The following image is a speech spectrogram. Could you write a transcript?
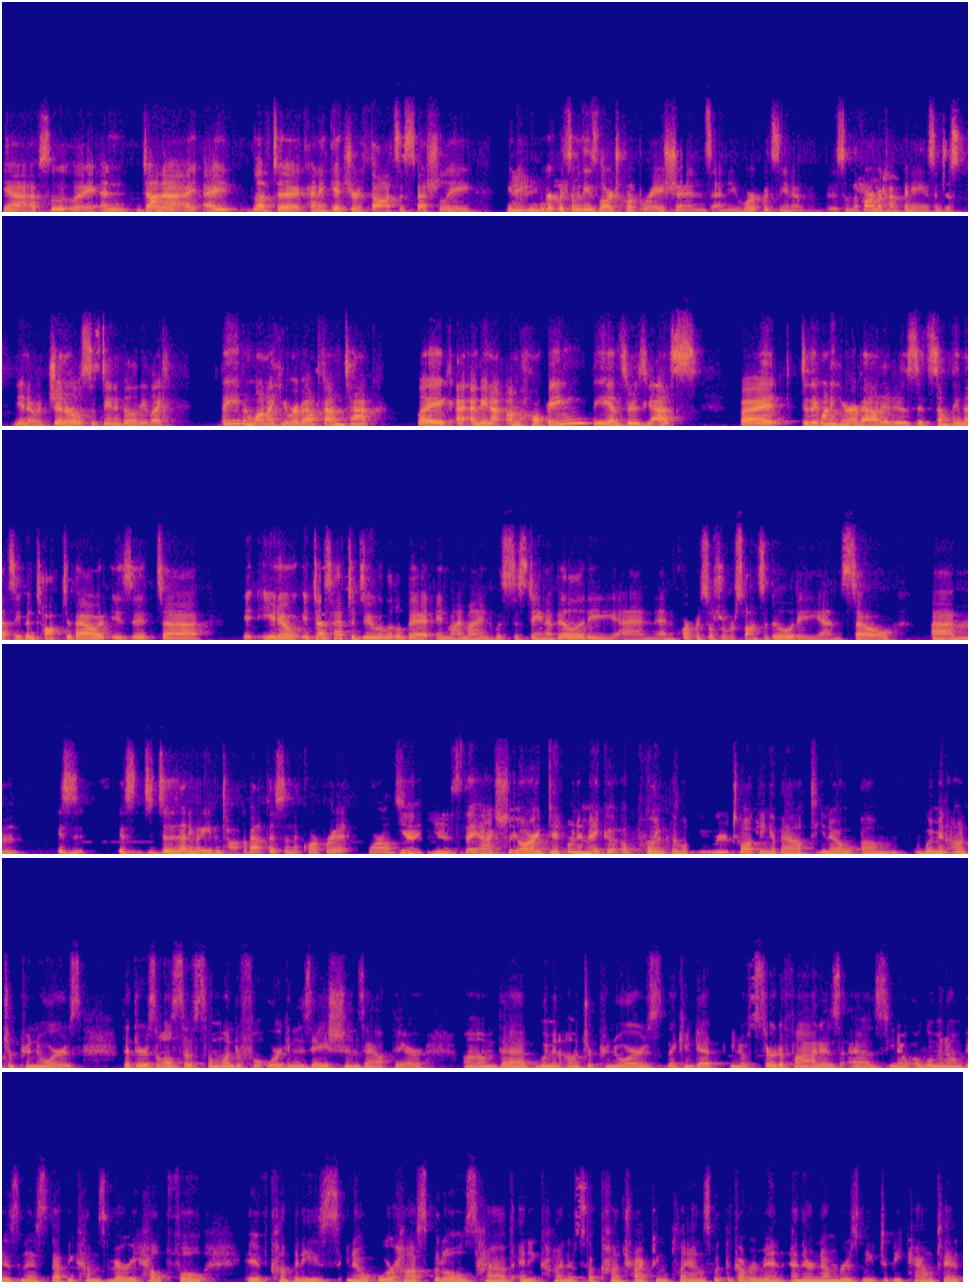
Yeah, absolutely. And Donna, I, I love to kind of get your thoughts, especially, you know, you work with some of these large corporations and you work with, you know, some of the pharma companies and just, you know, general sustainability. Like, they even want to hear about femtech? Like, I, I mean, I'm hoping the answer is yes, but do they want to hear about it? Is it something that's even talked about? Is it, uh, you know, it does have to do a little bit in my mind with sustainability and, and corporate social responsibility. And so um, is, is, does anybody even talk about this in the corporate world? Yeah, yes, they actually are. I did want to make a, a point though, when we were talking about, you know, um, women entrepreneurs, that there's also some wonderful organizations out there um, that women entrepreneurs they can get you know certified as as you know a woman-owned business that becomes very helpful if companies you know or hospitals have any kind of subcontracting plans with the government and their numbers need to be counted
